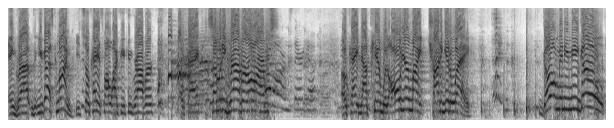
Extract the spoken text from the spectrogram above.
and grab, you guys, come on. It's okay. It's my wife. You can grab her. Okay? Somebody grab her arms. arms. There you go. Okay, now, Kim, with all your might, try to get away. Go, mini me, go!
